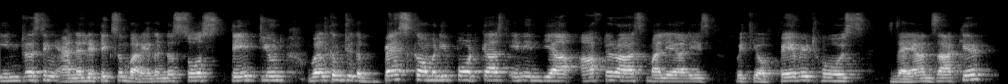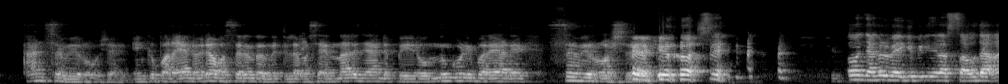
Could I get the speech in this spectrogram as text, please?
ഇൻട്രസ്റ്റിംഗ് അനലിറ്റിക്സും പറയുന്നുണ്ട്. So stay tune welcome to the best comedy podcast in India after hours Malayalees with your favorite host, Zayan Zakir. And Sameer Roshan എനിക്ക് പറയാൻ ഒരു അവസരം തന്നിട്ടില്ല. പക്ഷെ എന്നാലും ഞാൻ എന്റെ പേര് ഒന്നും കൂടി പറയാണ് സമീർ റോഷൻ ഓ ഞങ്ങൾ വൈകിപ്പിക്കുന്നില്ല സൗദ ആ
